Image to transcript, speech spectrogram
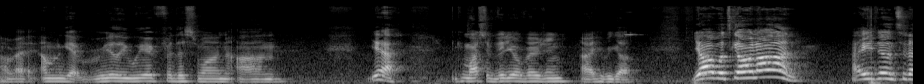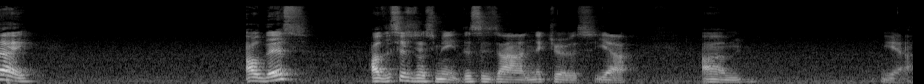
Alright, I'm gonna get really weird for this one. Um yeah. You can watch the video version. Alright, here we go. Yo, what's going on? How you doing today? Oh, this? Oh, this is just me. This is uh Nick Drivas. Yeah. Um. Yeah.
